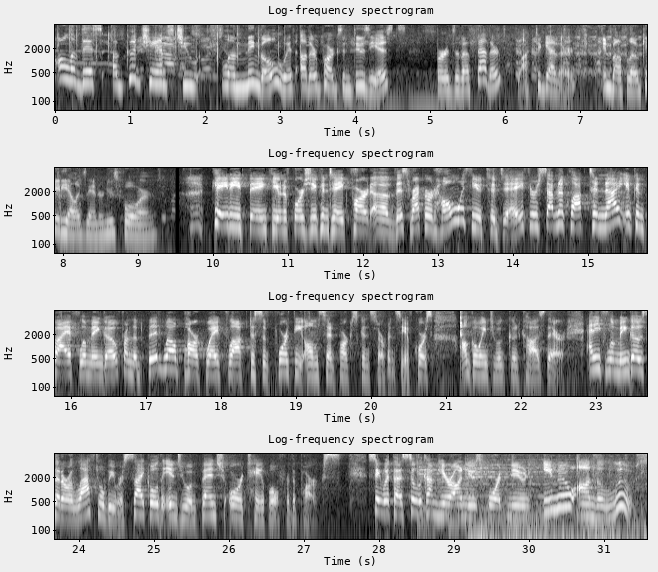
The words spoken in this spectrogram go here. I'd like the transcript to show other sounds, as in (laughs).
All of this, a good chance to flamingle with other parks enthusiasts. Birds of a feather flock together. In Buffalo, Katie Alexander, News 4. Katie, thank you. And of course, you can take part of this record home with you today. Through 7 o'clock tonight, you can buy a flamingo from the Bidwell Parkway flock to support the Olmsted Parks Conservancy. Of course, all going to a good cause there. Any flamingos that are left will be recycled into a bench or table for the parks. Stay with us. Still to come here on News 4 at noon. Emu on the loose.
